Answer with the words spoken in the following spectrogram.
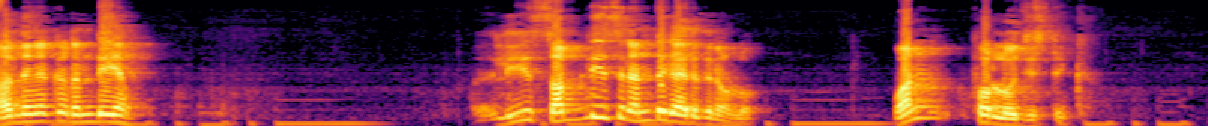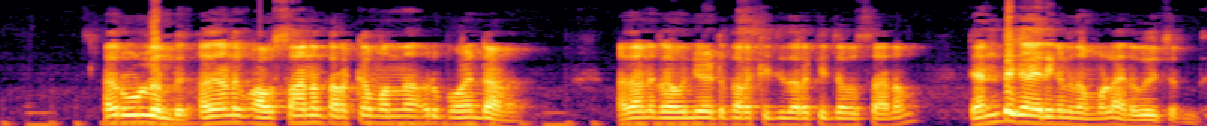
അത് നിങ്ങൾക്ക് റെന്റ് ചെയ്യാം. ലീസ് സബ് ലീസ് രണ്ട് കാര്യത്തിനുള്ളൂ. വൺ ഫോർ ലോജിസ്റ്റിക് അത് റൂളുണ്ട് അതാണ് അവസാനം തർക്കം വന്ന ഒരു പോയിന്റാണ് അതാണ് റവന്യൂ ആയിട്ട് തർക്കിച്ച് തർക്കിച്ച് അവസാനം രണ്ട് കാര്യങ്ങൾ നമ്മൾ അനുവദിച്ചിട്ടുണ്ട്.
